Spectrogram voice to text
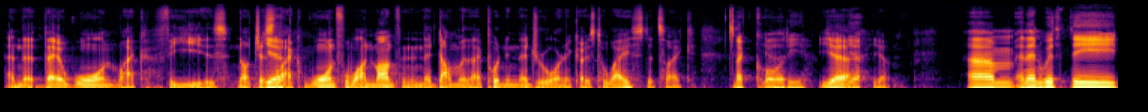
and that they're worn like for years, not just Yeah. like worn for one month and then they're done with it. They put it in their drawer and it goes to waste. It's like, like quality. yeah, Yeah. yeah. Um, and then with the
